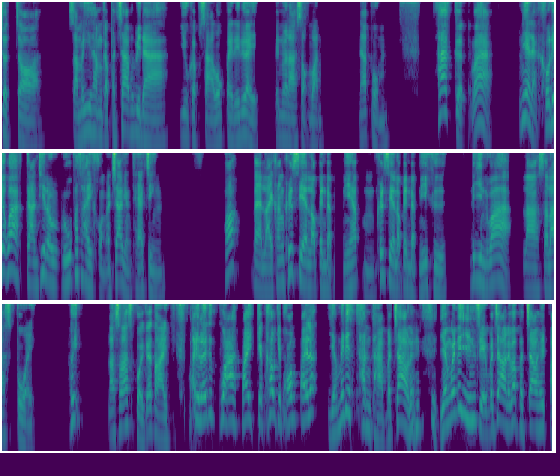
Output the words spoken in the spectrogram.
จดจ่อสามัคคีทำกับพระเจ้าพระบิดาอยู่กับสาวกไปเรื่อยๆเป็นเวลาสองวันนะผม ถ้าเกิดว่า เนี่ยแหละเขาเรียกว่าการที่เรารู้พระทัยของพระเจ้าอย่างแท้จริง เพราะแต่หลายครั้งคริสเตียนเราเป็นแบบนี้ครับคริสเตียนเราเป็นแบบนี้คือ ได้ยินว่าลาซารัสป่วยเฮ้ยลาซารัสป่วยก็ตายไปเลยดีกว่าไปเก็บข้าวเก็บของไปแล้ว ยังไม่ได้ทันถามพระเจ้าเลยยังไม่ได้ยินเสียงพระเจ้าเลยว่าพระเจ้าให้ไป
